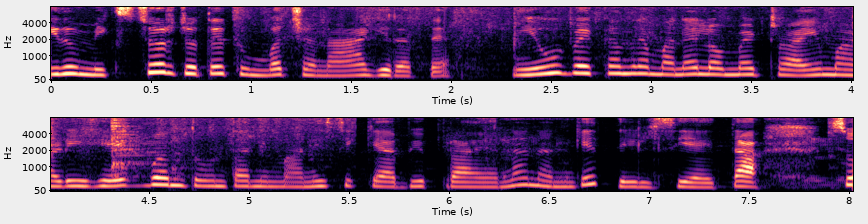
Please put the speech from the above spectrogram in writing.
ಇದು ಮಿಕ್ಸ್ಚರ್ ಜೊತೆ ತುಂಬ ಚೆನ್ನಾಗಿರುತ್ತೆ. ನೀವು ಬೇಕಂದರೆ ಮನೇಲಿ ಒಮ್ಮೆ ಟ್ರೈ ಮಾಡಿ ಹೇಗೆ ಬಂತು ಅಂತ ನಿಮ್ಮ ಅನಿಸಿಕೆ, ಅಭಿಪ್ರಾಯನ ನನಗೆ ತಿಳಿಸಿ, ಆಯಿತಾ? ಸೊ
